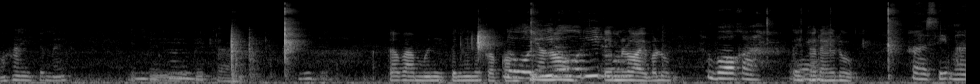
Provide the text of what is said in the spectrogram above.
เอาให้ใช่ไหมโอเครีบถ่ายแต่ว่ามือนี้เป็นยังไงกับกล่องเคียร์เฮาเต็มร้อยบ่ลูกบอกค่ะเต็มเท่าใดลูกห้าสิบห้า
